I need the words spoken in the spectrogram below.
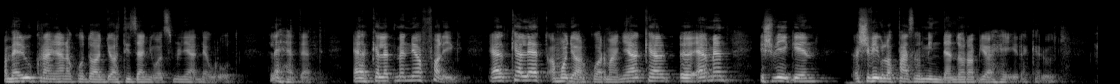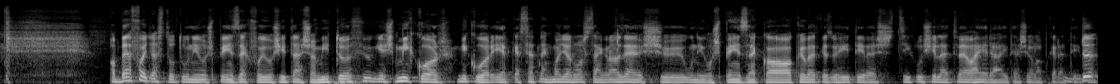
amely Ukrajnának odaadja a 18 milliárd eurót. Lehetett. El kellett menni a falig. El kellett, a magyar kormány el kell, ö, elment, és végén, és végül a puzzle minden darabja a helyére került. A befagyasztott uniós pénzek folyósítása mitől függ, és mikor, mikor érkezhetnek Magyarországra az első uniós pénzek a következő 7 éves ciklus, illetve a helyreállítási alapkeretében?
